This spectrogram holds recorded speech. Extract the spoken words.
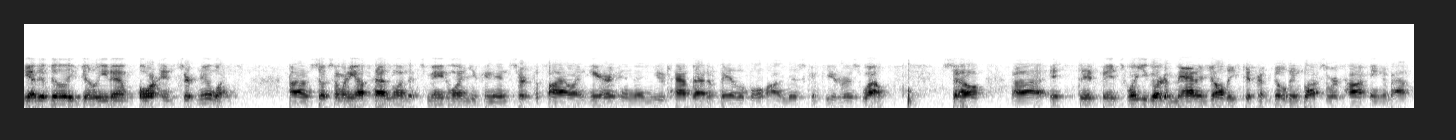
You have the ability to delete them or insert new ones. Uh, so if somebody else has one that's made one, you can insert the file in here, and then you'd have that available on this computer as well. So uh, it's, it's where you go to manage all these different building blocks that we're talking about.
